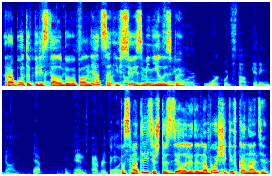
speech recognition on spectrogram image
работа перестала бы выполняться и все изменилось бы. Посмотрите, что сделали дальнобойщики в Канаде.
